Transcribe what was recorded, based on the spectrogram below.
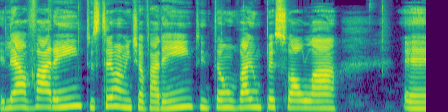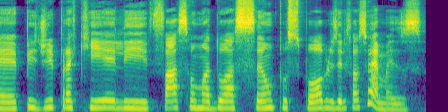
Ele é avarento, extremamente avarento, então vai um pessoal lá é, pedir para que ele faça uma doação para os pobres. Ele fala assim: é, mas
